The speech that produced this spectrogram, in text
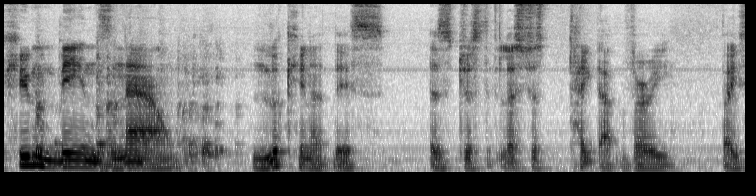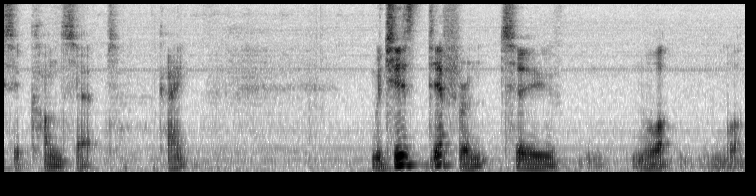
human beings now looking at this as just let's just take that very basic concept okay? Which is different to what what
